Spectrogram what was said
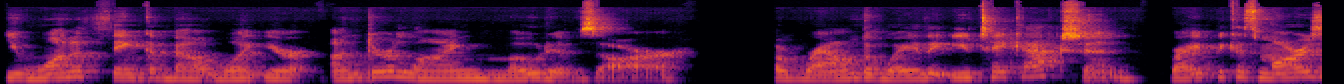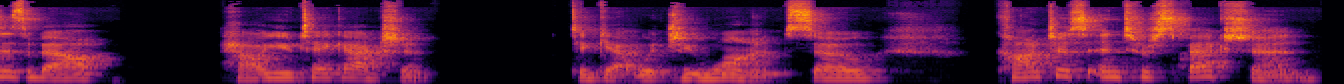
you want to think about what your underlying motives are around the way that you take action, right? Because Mars is about how you take action to get what you want. So, conscious introspection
